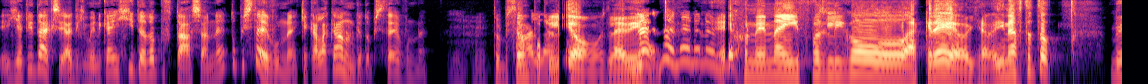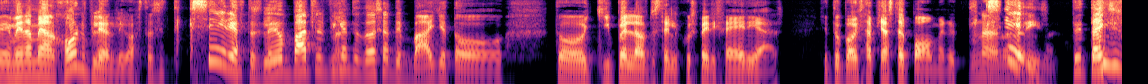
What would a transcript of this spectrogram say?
Γιατί εντάξει, αντικειμενικά οι hit εδώ που φτάσανε το πιστεύουν και καλά κάνουν και το πιστεύουν. Το πιστεύω Αλλά- πολύ όμως. Δηλαδή, Ναι, ναι, ναι, ναι, ναι. έχουν ένα ύφος λίγο ακραίο. Για- Είναι αυτό το. Με, εμένα με αγχώνει πλέον λίγο αυτός. Τι ξέρει αυτός. Δηλαδή, ο Μπάτλερ πήγε Ναι. να του δώσει αντεμπάγιο το, το κύπελο από τους τελικούς περιφέρειας. Και του είπε: Όχι, θα πιάσει το επόμενο. Τι Ναι, ναι, ναι, ξέρεις; ναι. Τα έχεις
